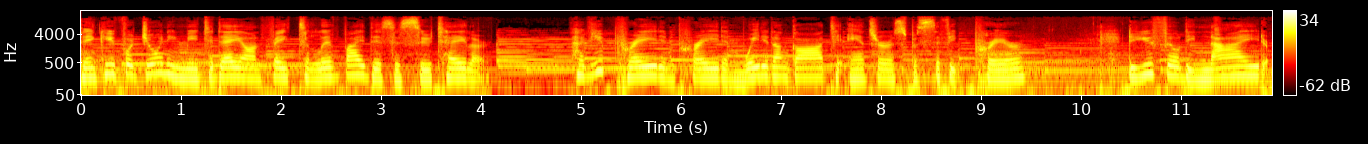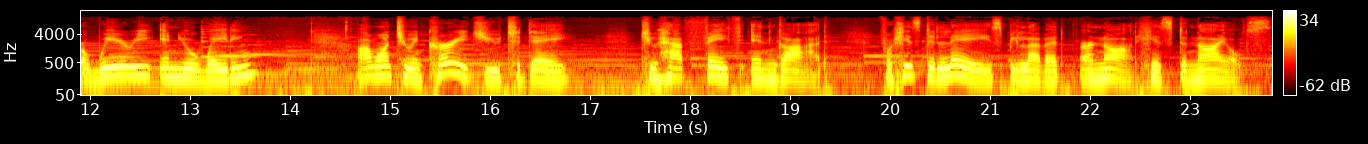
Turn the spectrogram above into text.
Thank you for joining me today on Faith to Live By. This is Sue Taylor. Have you prayed and prayed and waited on God to answer a specific prayer? Do you feel denied or weary in your waiting? I want to encourage you today to have faith in God, for His delays, beloved, are not His denials.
